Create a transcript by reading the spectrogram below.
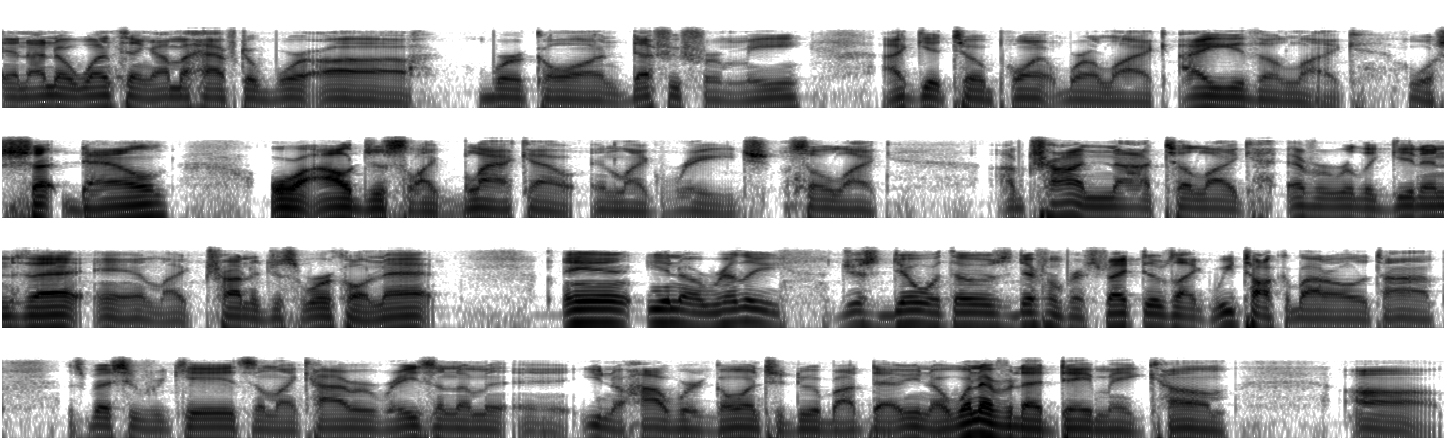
and I know one thing I'm gonna have to work uh work on definitely for me. I get to a point where like I either like will shut down or I'll just like black out and like rage. So like I'm trying not to like ever really get into that and like trying to just work on that. And you know, really just deal with those different perspectives like we talk about all the time, especially for kids and like how we're raising them and, and you know how we're going to do about that. You know, whenever that day may come. Um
